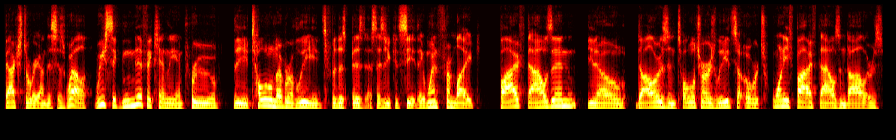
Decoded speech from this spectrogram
backstory on this as well. We significantly improved the total number of leads for this business. As you can see, they went from like five thousand, you know, dollars in total charge leads to over twenty-five thousand dollars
